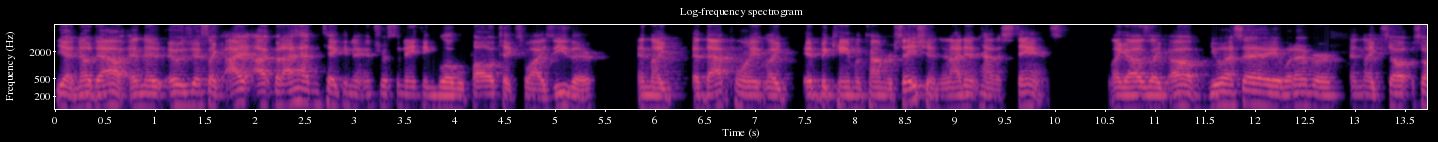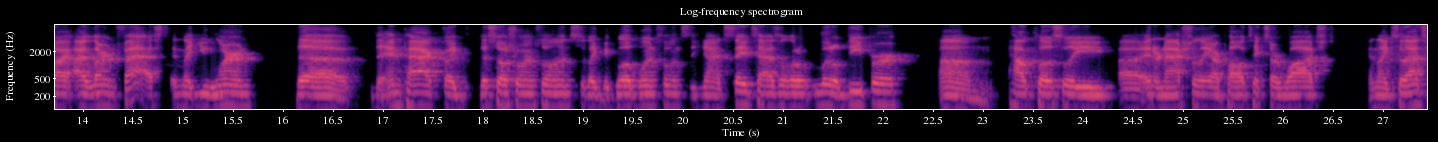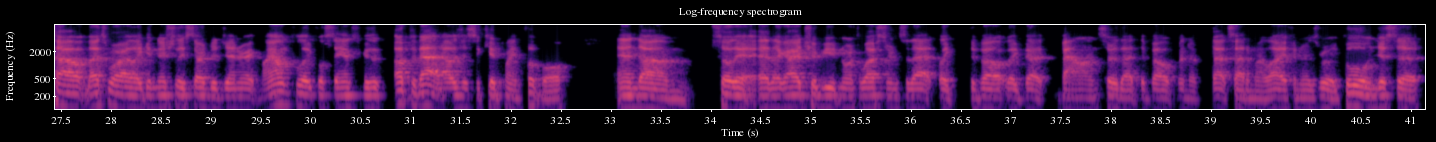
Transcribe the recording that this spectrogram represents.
Yeah, no doubt. And it, it was just like I, I, but I hadn't taken an interest in anything global politics wise either. And like at that point, like it became a conversation, and I didn't have a stance. Like I was like, oh, USA, whatever. And like so so I, I learned fast and like you learn the the impact, like the social influence, like the global influence the United States has a little little deeper, um, how closely uh, internationally our politics are watched. And like so that's how that's where I like initially started to generate my own political stance because up to that I was just a kid playing football. And um so that, like I attribute Northwestern to that like develop like that balance or that development of that side of my life, and it was really cool. And just to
